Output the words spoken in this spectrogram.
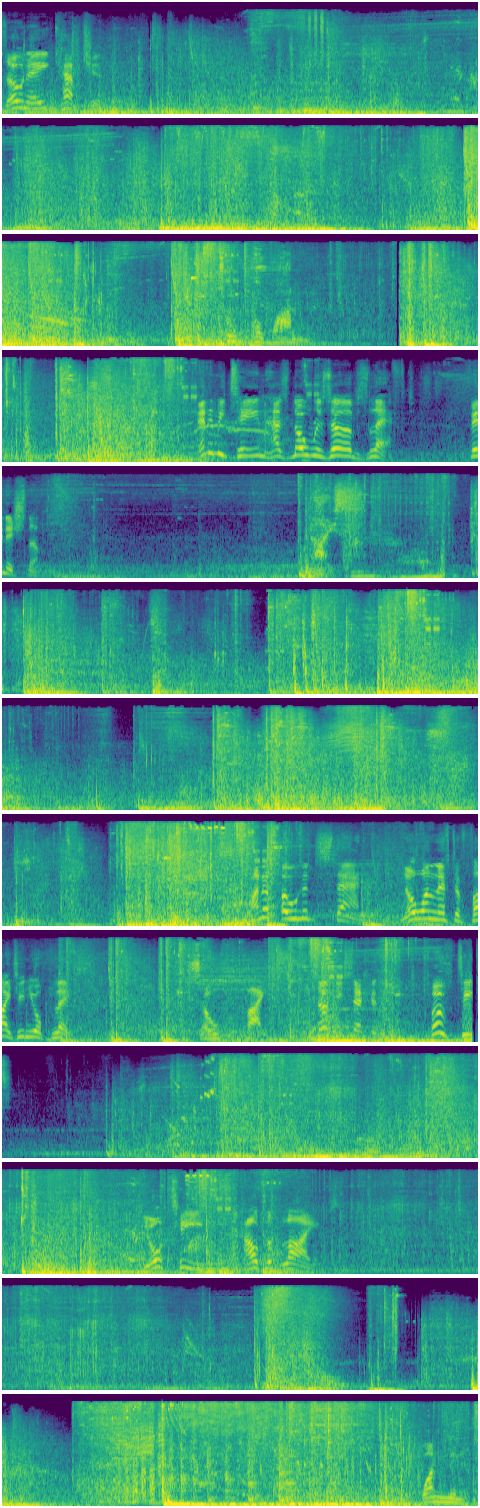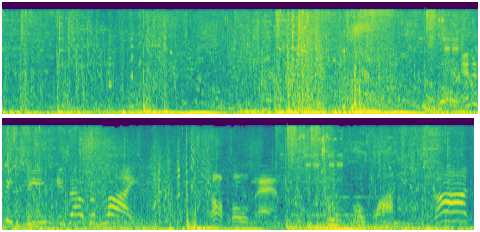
Zone A captured. Two for one. Enemy team has no reserves left. Finish them. One opponent stand. No one left to fight in your place. So fight. 30 seconds. Both teams. Your team's out of lives. One minute. Topple them! Two for one! God!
